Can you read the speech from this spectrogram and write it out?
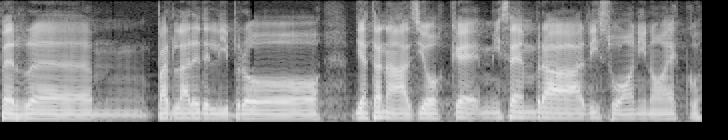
per ehm, parlare del libro di Atanasio che mi sembra risuonino, ecco.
